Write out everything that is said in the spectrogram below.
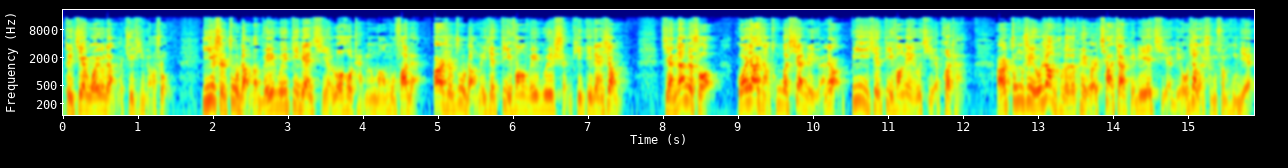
对结果有两个具体描述：一是助长了违规地炼企业落后产能盲目发展；二是助长了一些地方违规审批地炼项目。简单的说，国家想通过限制原料，逼一些地方炼油企业破产。而中石油让出来的配额，恰恰给这些企业留下了生存空间。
